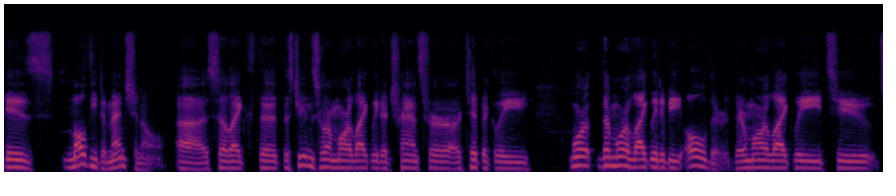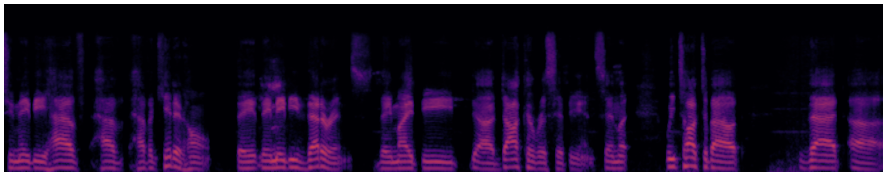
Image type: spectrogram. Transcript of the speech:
is multidimensional. Uh, so like the, the students who are more likely to transfer are typically more they're more likely to be older. They're more likely to to maybe have have have a kid at home. They they may be veterans. They might be uh, DACA recipients. And we talked about that uh,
